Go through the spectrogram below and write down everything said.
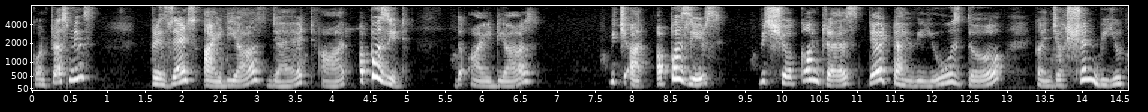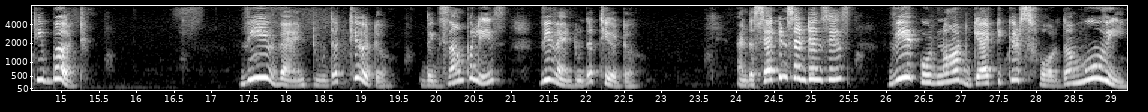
Contrast means presents ideas that are opposite. The ideas which are opposites which show contrast that time we use the conjunction but but. We went to the theatre. The example is we went to the theatre. And the second sentence is we could not get tickets for the movie.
